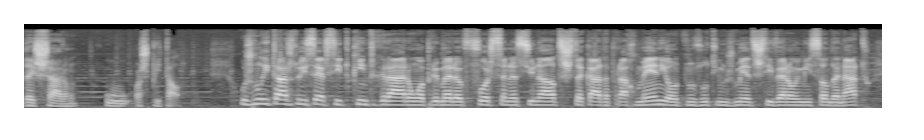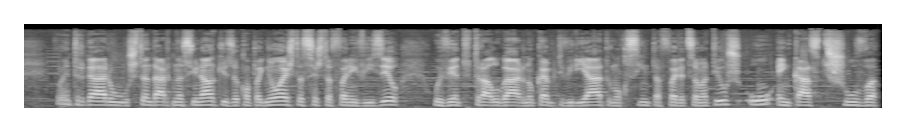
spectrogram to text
deixaram o hospital. Os militares do Exército que integraram a primeira Força Nacional destacada para a Roménia, onde nos últimos meses estiveram em missão da NATO, vão entregar o estandarte nacional que os acompanhou esta sexta-feira em Viseu. O evento terá lugar no campo de Viriato, no recinto da Feira de São Mateus, ou, em caso de chuva,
